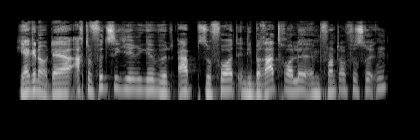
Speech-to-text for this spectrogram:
Ja, genau. Der 48-Jährige wird ab sofort in die Beratrolle im Front Office rücken.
